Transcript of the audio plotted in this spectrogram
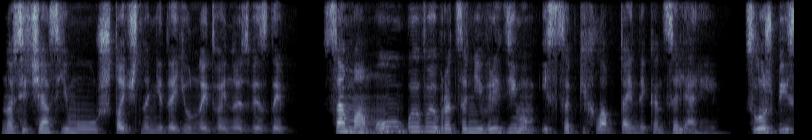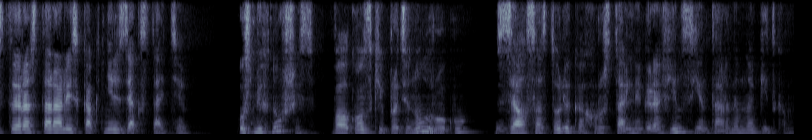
но сейчас ему уж точно не до юной двойной звезды. Самому бы выбраться невредимым из цепких лап тайной канцелярии. Службисты расстарались как нельзя кстати. Усмехнувшись, Волконский протянул руку, взял со столика хрустальный графин с янтарным напитком.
